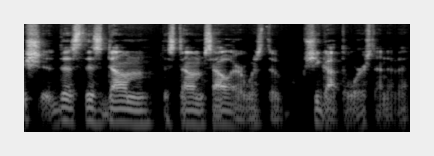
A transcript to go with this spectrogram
sh- this this dumb this dumb seller was the she got the worst end of it.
